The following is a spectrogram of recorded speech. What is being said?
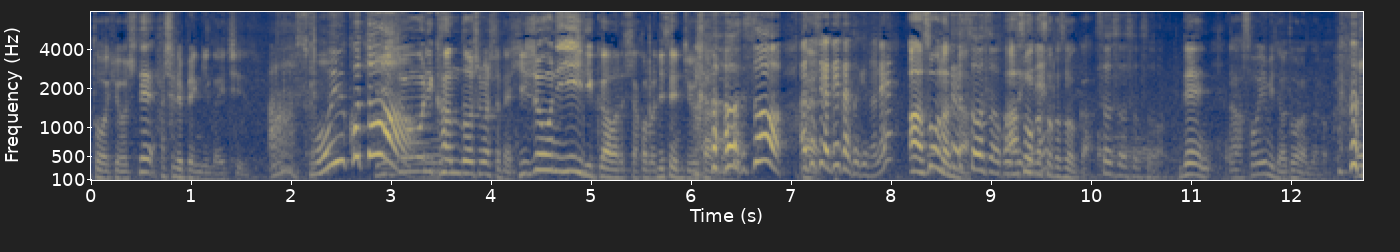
投票して走るペンギンが1位。ああそういうこと？非常に感動しましたね。非常にいい陸泡でしたこの2013年。あそう。私が出た時のね、あそうなんだ。そうそうこのあそうかそうかそうか。そうそうそうそう。であそういう意味ではどうなんだろ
